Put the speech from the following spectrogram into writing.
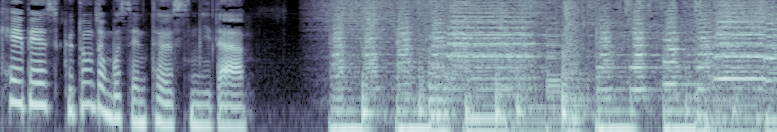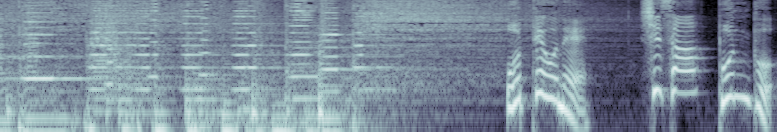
KBS 교통정보센터였습니다. 오태훈의 시사 본부.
